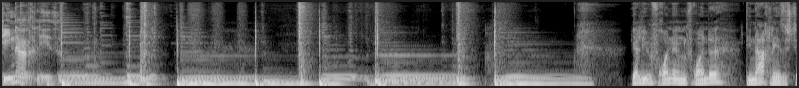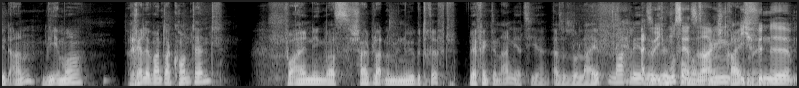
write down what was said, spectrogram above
Die Nachlese. Ja, liebe Freundinnen und Freunde, die Nachlese steht an. Wie immer, relevanter Content. Vor allen Dingen, was Schallplatten und Vinyl betrifft. Wer fängt denn an jetzt hier? Also so Live-Nachlese? Also ich Jetzt muss nicht sagen, ich finde,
